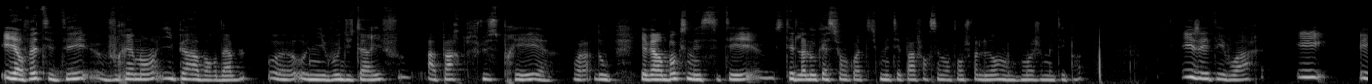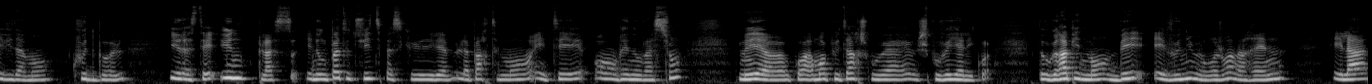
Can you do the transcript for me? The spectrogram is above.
Et en fait, c'était vraiment hyper abordable euh, au niveau du tarif appart plus près. Voilà. Donc il y avait un box, mais c'était c'était de la location quoi. Tu mettais pas forcément ton cheval dedans, donc moi je mettais pas. Et j'ai été voir et évidemment coup de bol, il restait une place. Et donc pas tout de suite parce que l'appartement était en rénovation. Mais euh, quoi, un mois plus tard, je pouvais, je pouvais y aller quoi. Donc rapidement, B est venu me rejoindre à Rennes. Et là,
